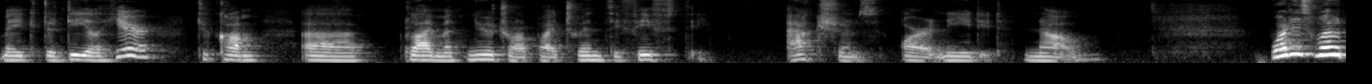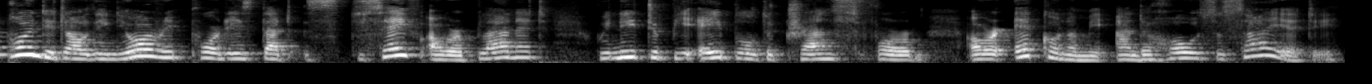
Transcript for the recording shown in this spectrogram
make the deal here to come uh, climate neutral by 2050. Actions are needed now. What is well pointed out in your report is that to save our planet, we need to be able to transform our economy and the whole society.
